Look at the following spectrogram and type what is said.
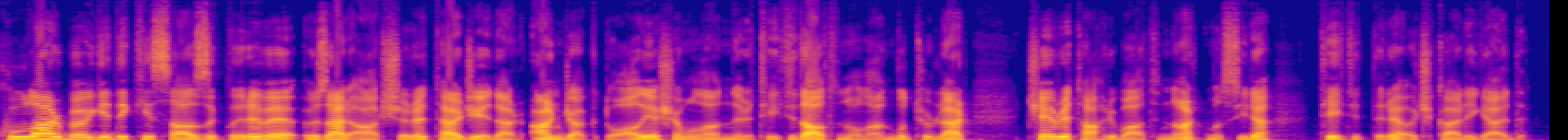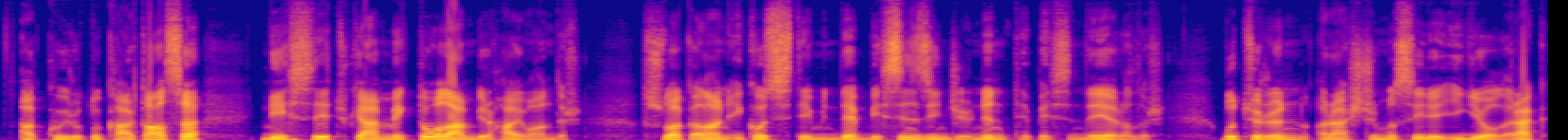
Kuğular bölgedeki sazlıkları ve özel ağaçları tercih eder. Ancak doğal yaşam alanları tehdit altında olan bu türler çevre tahribatının artmasıyla tehditlere açık hale geldi. Akkuyruklu kartalsa nesli tükenmekte olan bir hayvandır sulak alan ekosisteminde besin zincirinin tepesinde yer alır. Bu türün araştırmasıyla ilgili olarak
